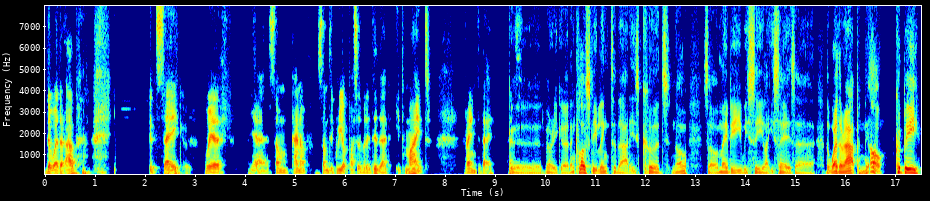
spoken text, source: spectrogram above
the weather app, you could say with yeah some kind of some degree of possibility that it might rain today. Good, very good. And closely linked to that is could, no? So maybe we see, like you say, is uh, the weather app and think, oh, could be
